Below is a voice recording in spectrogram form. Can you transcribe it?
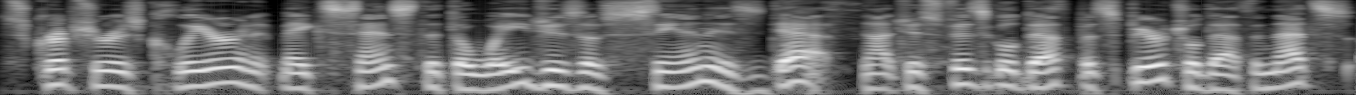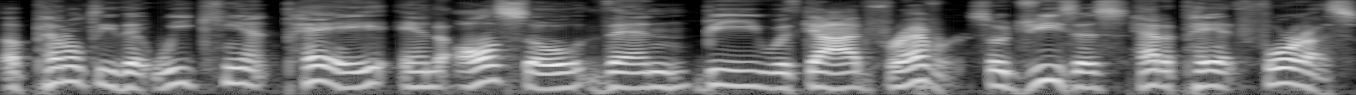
Scripture is clear and it makes sense that the wages of sin is death, not just physical death, but spiritual death. And that's a penalty that we can't pay and also then be with God forever. So Jesus had to pay it for us,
